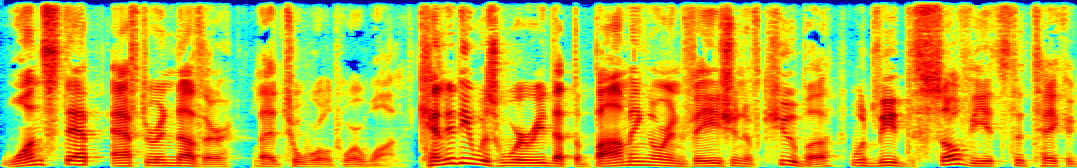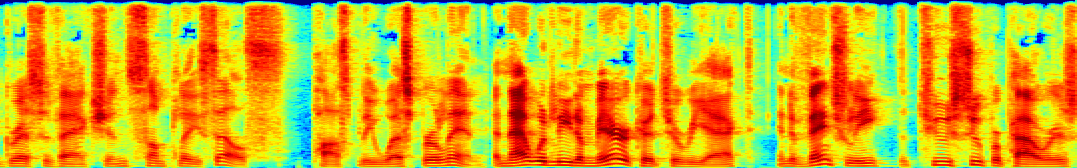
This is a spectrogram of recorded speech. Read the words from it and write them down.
one step after another led to World War I. Kennedy was worried that the bombing or invasion of Cuba would lead the Soviets to take aggressive action someplace else possibly West Berlin. And that would lead America to react and eventually the two superpowers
